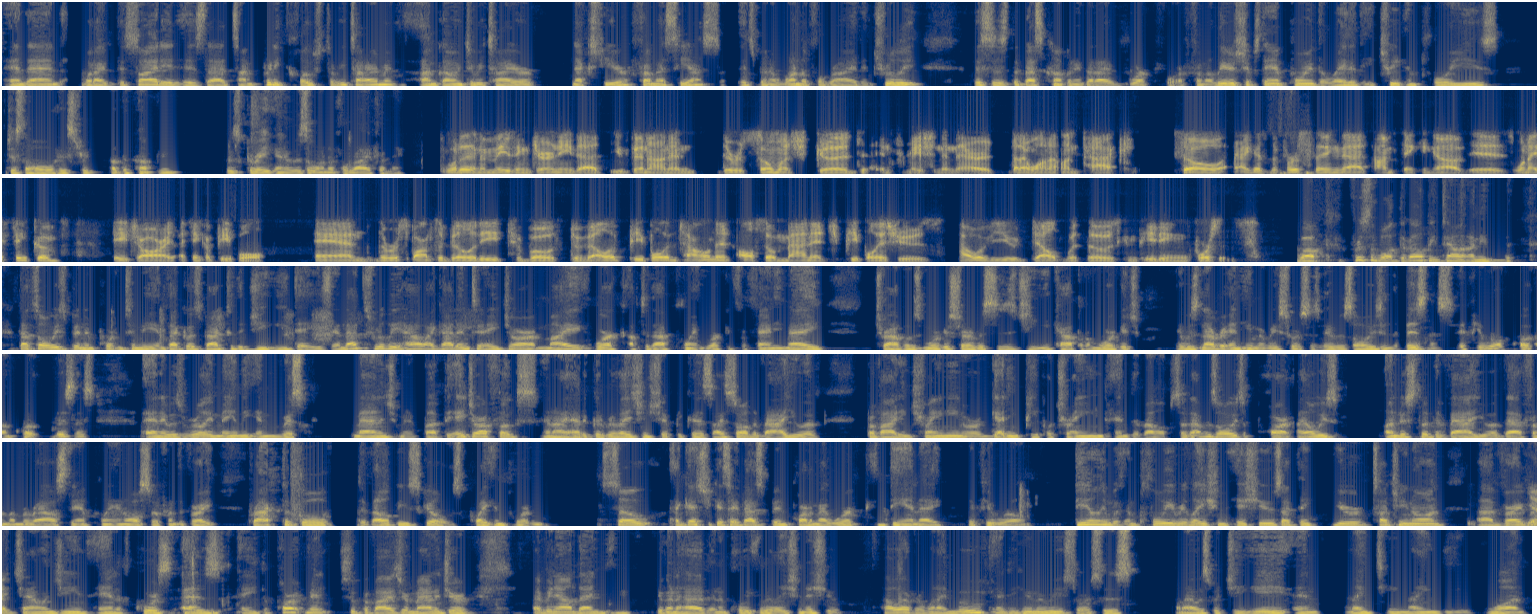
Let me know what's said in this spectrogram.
And then what I've decided is that I'm pretty close to retirement. I'm going to retire next year from SES. It's been a wonderful ride and truly this is the best company that I've worked for from a leadership standpoint, the way that they treat employees, just the whole history of the company was great and it was a wonderful ride for me. What an amazing journey that you've been on. And there was so much good information in there that I want to unpack. So I guess the first thing that I'm thinking of is when I think of HR, I, I think of people and the responsibility to both develop people and talent and also manage people issues. How have you dealt with those competing forces? Well, first of all, developing talent, I mean, that's always been important to me. And that goes back to the GE days. And that's really how I got into HR. My work up to that point, working for Fannie Mae, Travelers Mortgage Services, GE Capital Mortgage, it was never in human resources. It was always in the business, if you will, quote unquote, business. And it was really mainly in risk management. But the HR folks and I had a good relationship because I saw the value of providing training or getting people trained and developed. So that was always a part. I always understood the value of that from a morale standpoint and also from the very practical developing skills, quite important. So I guess you could say that's been part of my work DNA, if you will. Dealing with employee relation issues, I think you're touching on, uh, very, very yep. challenging. And of course, as a department supervisor, manager, every now and then you're going to have an employee relation issue. However, when I moved into human resources, when I was with GE in 1991,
